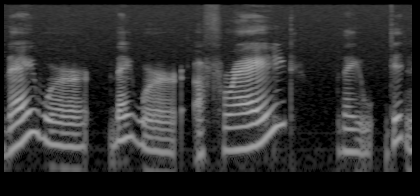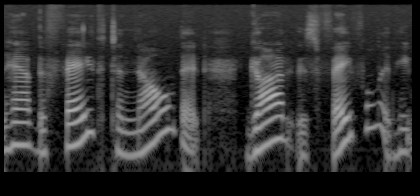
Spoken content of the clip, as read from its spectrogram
They were they were afraid. They didn't have the faith to know that God is faithful and he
